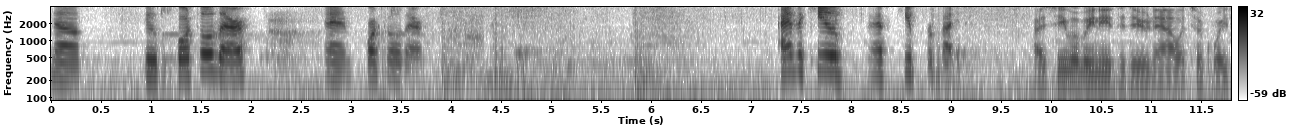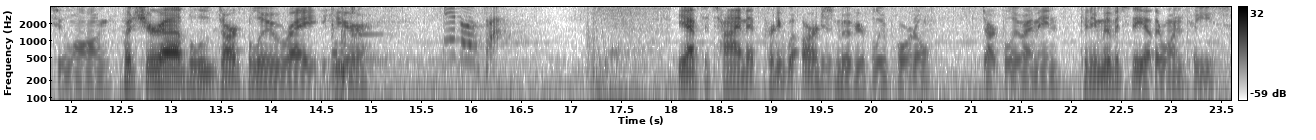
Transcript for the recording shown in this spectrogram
no. Do portal there, and portal there. I have a cube. I have a cube for Buddy. I see what we need to do now. It took way too long. Put your uh, blue, dark blue right here. You have to time it pretty well, or just move your blue portal. Dark blue, I mean. Can you move it to the other one, please?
